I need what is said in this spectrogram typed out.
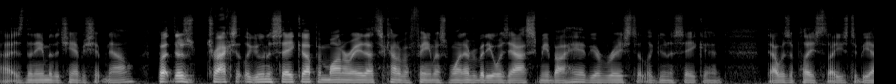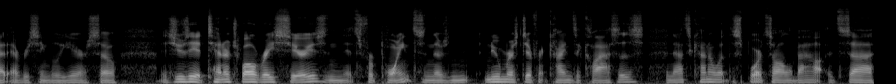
uh, is the name of the championship now. But there's tracks at Laguna Seca up in Monterey. That's kind of a famous one. Everybody always asks me about, hey, have you ever raced at Laguna Seca? And that was a place that I used to be at every single year. So it's usually a 10 or 12 race series, and it's for points, and there's n- numerous different kinds of classes, and that's kind of what the sport's all about. It's uh,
